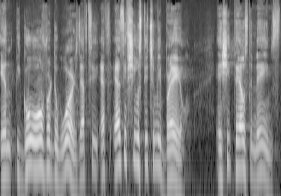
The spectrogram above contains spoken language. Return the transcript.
and we go over the words as if she was teaching me Braille. And she tells the names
